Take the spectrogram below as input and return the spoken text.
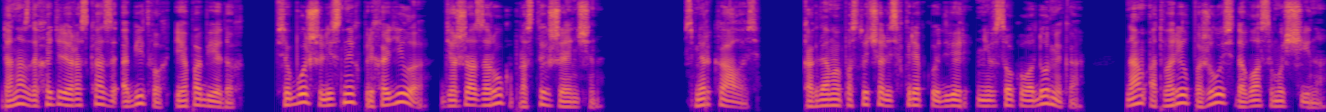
До нас доходили рассказы о битвах и о победах. Все больше лесных приходило, держа за руку простых женщин. Смеркалось. Когда мы постучались в крепкую дверь невысокого домика, нам отворил пожилой седовласый мужчина.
